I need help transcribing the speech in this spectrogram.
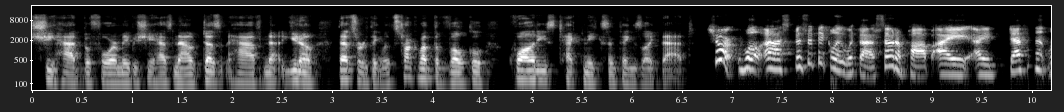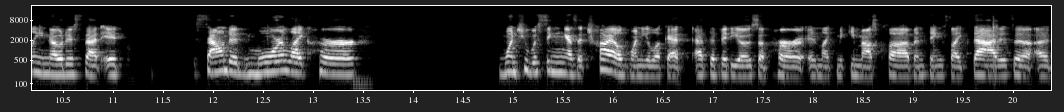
she had before, maybe she has now, doesn't have now, you know, that sort of thing. Let's talk about the vocal qualities, techniques, and things like that. Sure. Well, uh, specifically with uh, Soda Pop, I, I definitely noticed that it sounded more like her when she was singing as a child, when you look at at the videos of her in like Mickey Mouse Club and things like that, it's a, a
